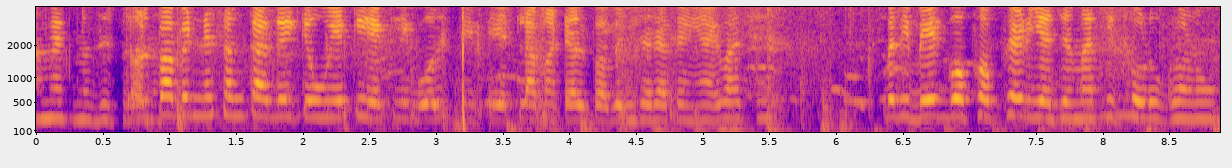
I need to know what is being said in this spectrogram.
અલ્પાબેન અલ્પાબેનને શંકા ગઈ કે હું એકલી એકલી બોલતી હતી એટલા માટે અલ્પાબેન જરા કંઈ આવ્યા છે. બધી બેગો ફફેડીએ જેમાંથી થોડું ઘણું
